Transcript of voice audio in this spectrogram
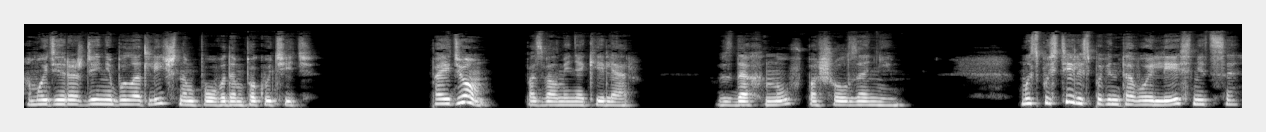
а мой день рождения был отличным поводом покутить. «Пойдем», — позвал меня Киляр. Вздохнув, пошел за ним. Мы спустились по винтовой лестнице,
